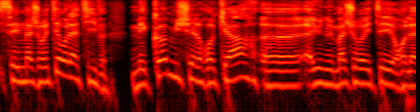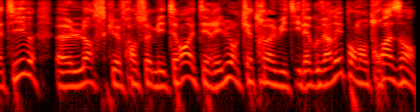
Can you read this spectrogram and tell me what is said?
C'est une majorité relative, mais comme Michel Rocard euh, a eu une majorité relative euh, lorsque François Mitterrand était réélu en 88, il a gouverné pendant trois ans.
